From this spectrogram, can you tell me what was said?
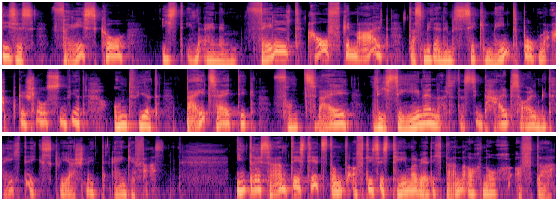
Dieses Fresko ist in einem Feld aufgemalt, das mit einem Segmentbogen abgeschlossen wird und wird beidseitig von zwei Lisenen, also das sind Halbsäulen mit Rechtecksquerschnitt, eingefasst. Interessant ist jetzt, und auf dieses Thema werde ich dann auch noch auf der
